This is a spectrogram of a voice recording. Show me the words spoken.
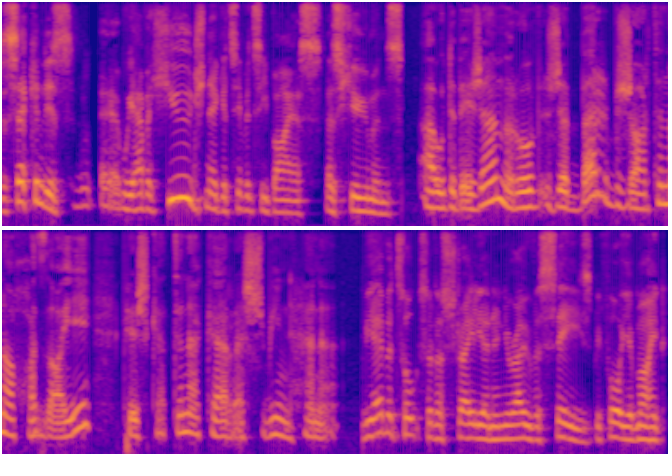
the second is uh, we have a huge negativity bias as humans. او دبیجه مروف جبر بجارتنا خوزایی پیشکتنا که رشبین هنه. Have you ever talked to an Australian and you're overseas before you might?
